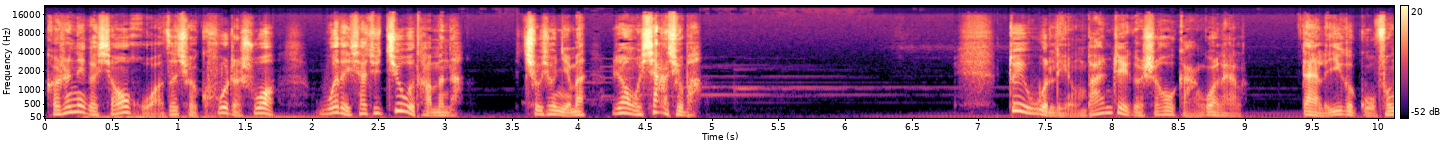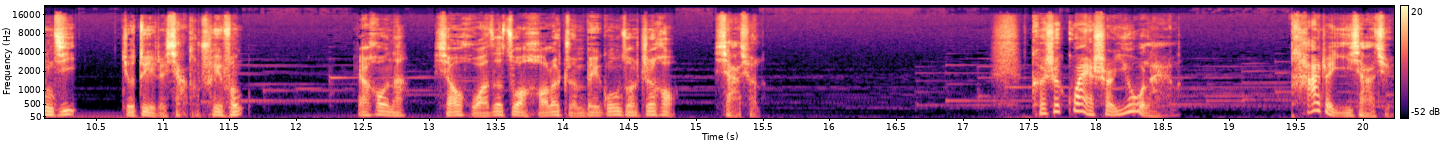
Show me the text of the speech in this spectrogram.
可是那个小伙子却哭着说：“我得下去救他们呢，求求你们让我下去吧。”队伍领班这个时候赶过来了。带了一个鼓风机，就对着下头吹风。然后呢，小伙子做好了准备工作之后下去了。可是怪事又来了，他这一下去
